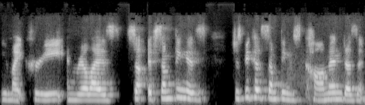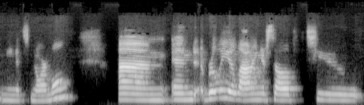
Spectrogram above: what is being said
you might create and realize so if something is just because something's common doesn't mean it's normal. Um, and really allowing yourself to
